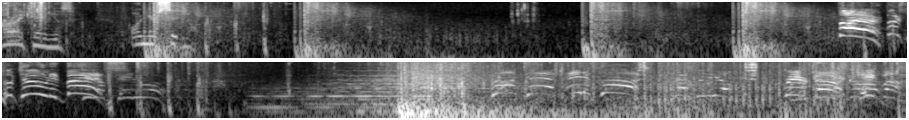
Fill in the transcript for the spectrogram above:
All right, Daniels. On your signal. Fire! First platoon, advance! guard! Keep up!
